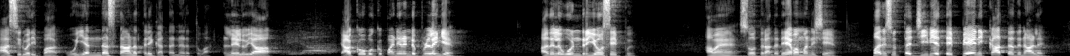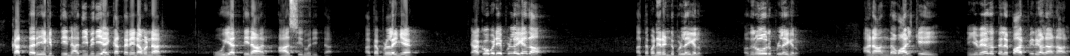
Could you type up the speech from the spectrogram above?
ஆசீர்வதிப்பார். உயர்ந்த ஸ்தானத்திலே கத்த நிறுத்துவார். அல்லேலுயா. யாக்கோபுக்கு பன்னிரெண்டு பிள்ளைங்க. அதுல ஒன்று யோசிப்பு. அவன் சோத்திர அந்த தேவ மனுஷன் பரிசுத்த ஜீவியத்தை பேணி காத்ததுனால கத்தர் எகிப்தின் அதிபதியாய் கத்தர் என்ன பண்ணார்? உயர்த்தினார் ஆசீர்வதித்தார். மத்த பிள்ளைங்க? யாக்கோபுடைய பிள்ளைங்க தான். மத்த பன்னிரெண்டு பிள்ளைகளும் பதினோரு பிள்ளைகளும். ஆனா அந்த வாழ்க்கையை நீங்க வேதத்துல பார்ப்பீர்களானால்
